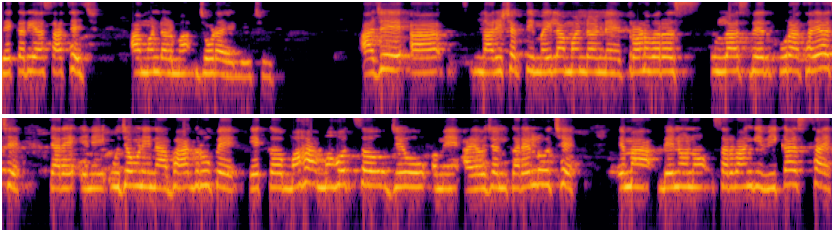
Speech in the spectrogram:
વેકરિયા સાથે જ આ મંડળમાં જોડાયેલી છું. આજે આ નારી શક્તિ મહિલા મંડળને ત્રણ વર્ષ ઉલ્લાસભેર પૂરા થયા છે ત્યારે એની ઉજવણીના ભાગરૂપે એક મહા મહોત્સવ જેવું અમે આયોજન કરેલું છે. એમાં બહેનોનો સર્વાંગી વિકાસ થાય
